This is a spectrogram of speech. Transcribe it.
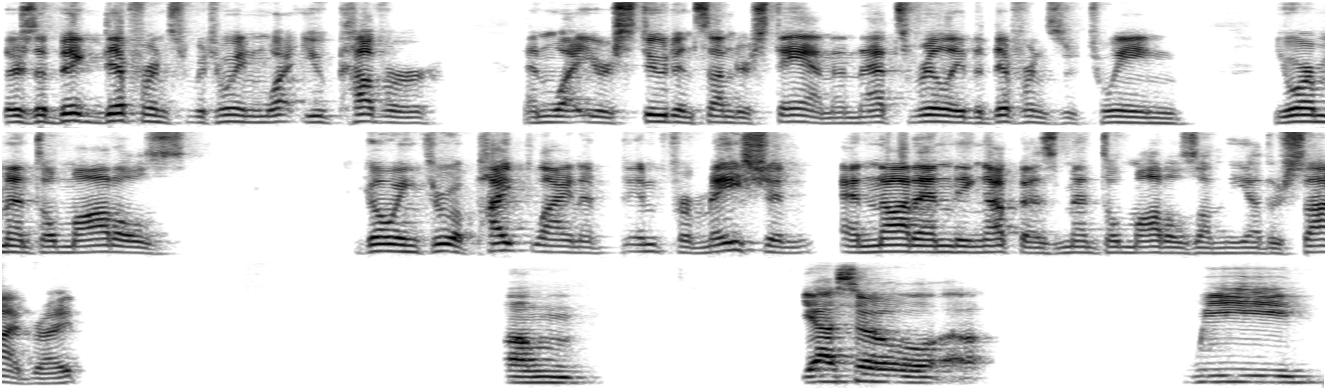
there's a big difference between what you cover and what your students understand, and that's really the difference between your mental models going through a pipeline of information and not ending up as mental models on the other side, right? Um, yeah, so uh, we,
